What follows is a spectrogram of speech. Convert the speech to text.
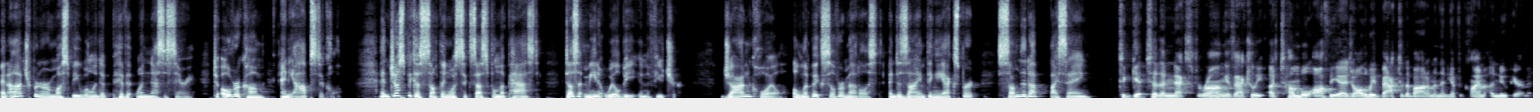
An entrepreneur must be willing to pivot when necessary to overcome any obstacle. And just because something was successful in the past doesn't mean it will be in the future. John Coyle, Olympic silver medalist and design thinking expert, summed it up by saying, to get to the next rung is actually a tumble off the edge all the way back to the bottom, and then you have to climb a new pyramid.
